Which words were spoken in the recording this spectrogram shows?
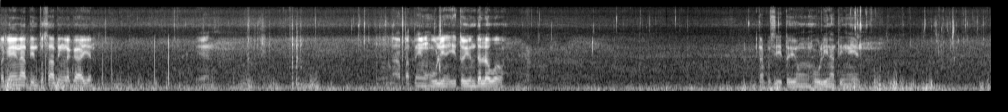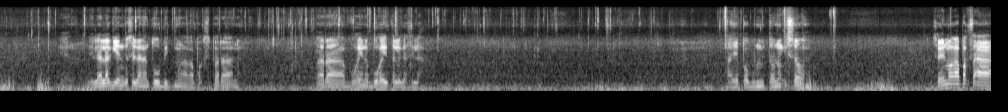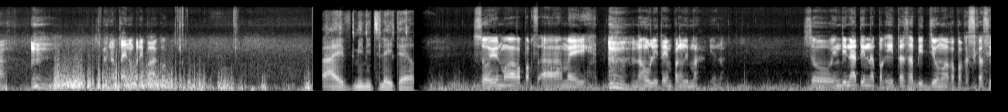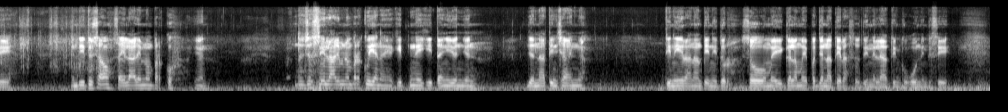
lagayan natin to sa ating lagayan. Ayan. Apat na yung huli ito yung dalawa. oh. Tapos ito yung huli natin ngayon. Ayan. Nilalagyan ko sila ng tubig mga kapaks para ano para buhay na buhay talaga sila. Ayaw pa bumitaw ng isa. oh. So yun mga kapaks ah hanap tayo ng panibago. Five minutes later. So yun mga kapaks ah, may nahuli tayong panglima. Yun oh. So hindi natin napakita sa video mga kapaks kasi nandito siya oh, sa ilalim ng barko. Yan. Doon sa ilalim ng barko yan. Nakikita, nakikita niyo yun yun. Diyan natin siya ano, tinira ng tinidor. So may galamay pa dyan natira. So di nila natin kukunin kasi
